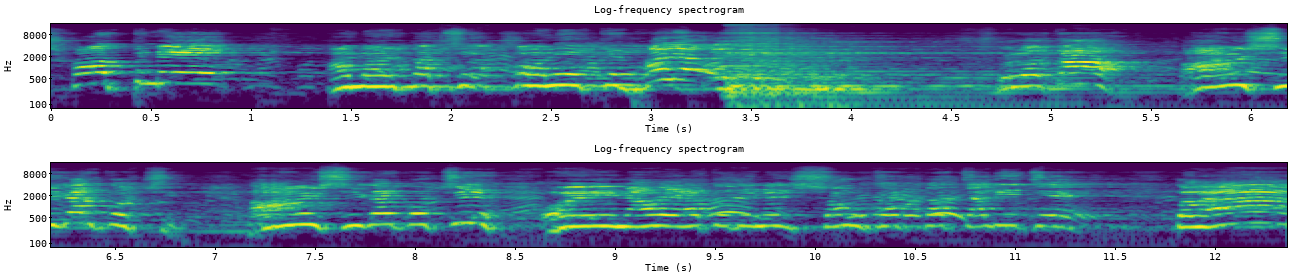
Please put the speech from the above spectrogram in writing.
সৎ মেয়ে আমার কাছে অনেক ভালো। সুলতা আমি স্বীকার করছি। আমি স্বীকার করছি ওই না হয় এতদিনের সংসারটা চালিয়েছে। তো হ্যাঁ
